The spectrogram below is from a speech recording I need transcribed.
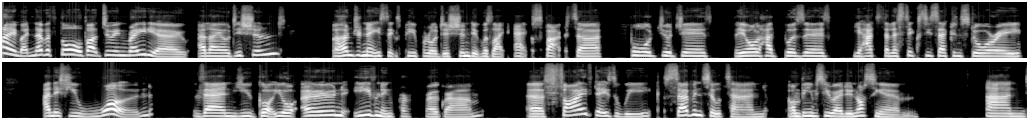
time I'd never thought about doing radio. And I auditioned 186 people auditioned. It was like X Factor, four judges. They all had buzzers. You had to tell a 60 second story. And if you won, then you got your own evening program, uh, five days a week, seven till 10 on BBC Radio Nottingham. And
